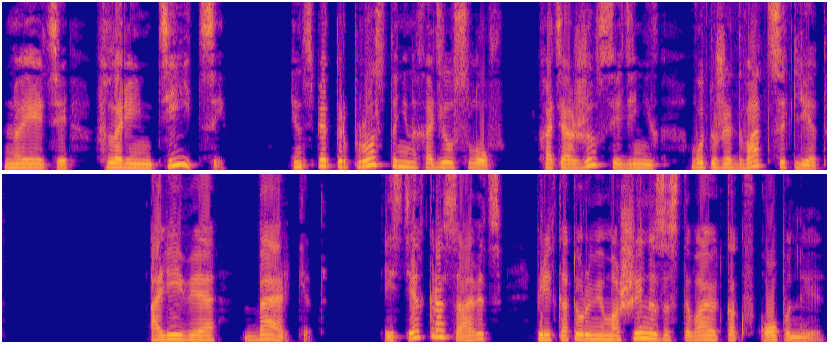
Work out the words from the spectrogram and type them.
но эти флорентийцы... Инспектор просто не находил слов, хотя жил среди них вот уже двадцать лет. Оливия Беркет, из тех красавиц, перед которыми машины застывают, как вкопанные.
